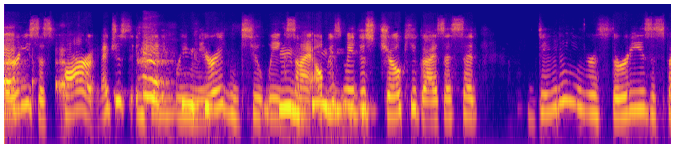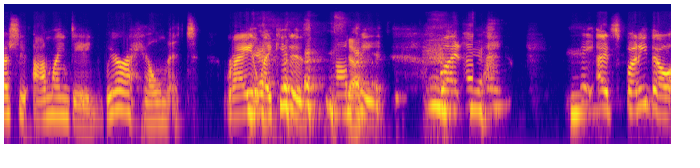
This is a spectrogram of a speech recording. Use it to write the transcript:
30s is hard. I just am getting remarried in two weeks. And I always made this joke, you guys. I said, dating in your 30s, especially online dating, wear a helmet, right? Yeah. Like it is bumpy. But uh, Yeah. hey, it's funny though.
